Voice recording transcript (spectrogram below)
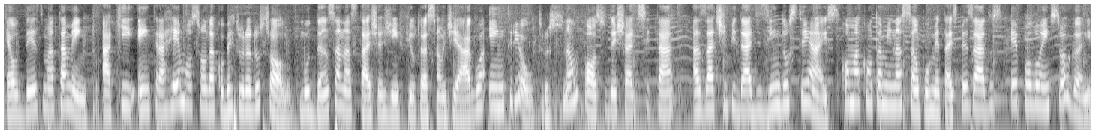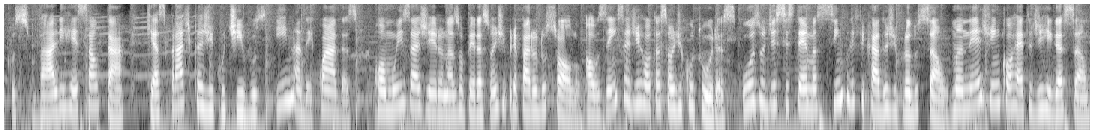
é o desmatamento. Aqui entra a remoção da cobertura do solo, mudança nas taxas de infiltração de água, entre outros. Não posso deixar de citar as atividades industriais, como a contaminação por metais pesados e poluentes orgânicos. Vale ressaltar que as práticas de cultivos inadequadas, como o exagero nas operações de preparo do solo, ausência de rotação de culturas, uso de sistemas simplificados de produção, manejo incorreto de irrigação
